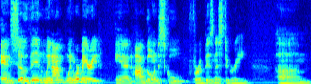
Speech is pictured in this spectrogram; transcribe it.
And so then when I'm when we're married and I'm going to school for a business degree, um,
